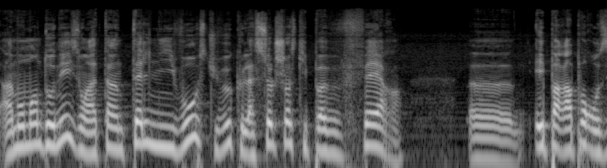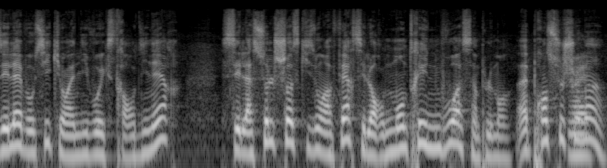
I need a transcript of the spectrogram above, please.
à un moment donné, ils ont atteint tel niveau, si tu veux, que la seule chose qu'ils peuvent faire, euh, et par rapport aux élèves aussi qui ont un niveau extraordinaire, c'est la seule chose qu'ils ont à faire, c'est leur montrer une voie simplement. Eh, prends ce chemin,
